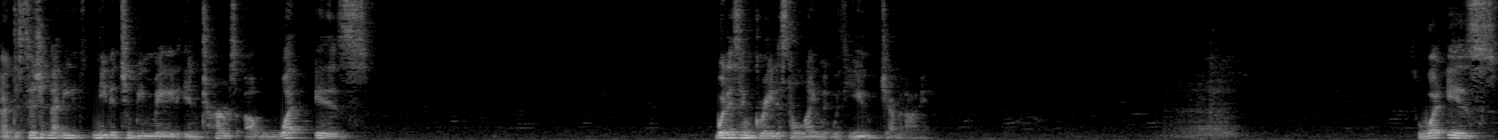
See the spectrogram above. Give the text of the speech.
a decision that needs, needed to be made in terms of what is what is in greatest alignment with you, Gemini. What is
